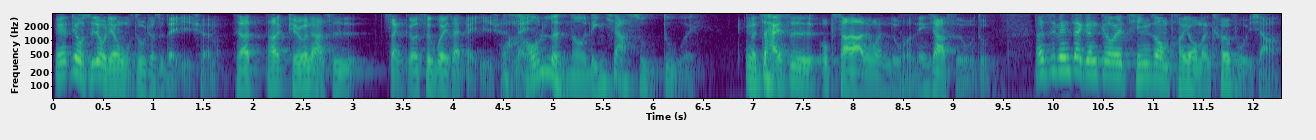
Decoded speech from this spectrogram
因为六十六点五度就是北极圈嘛，它它 Kiruna 是整个是位在北极圈，内。好冷哦，零下十五度哎。那这还是乌普萨拉的温度哦，零下十五度。那这边再跟各位听众朋友们科普一下哦，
